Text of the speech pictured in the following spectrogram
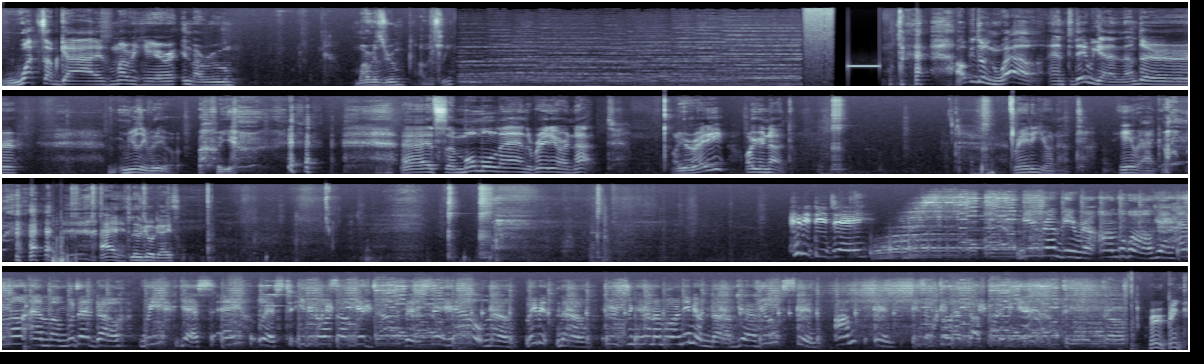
What's up guys? Marvin here in my room. Marvin's room, obviously. I hope you're doing well. And today we got another music video for you. uh, it's a Momoland Ready or Not. Are you ready or you're not? Ready or not? Here I go. Alright, let's go guys. Hit it, DJ. Mirror, mirror on the wall. Emma, Emma, 무대로. We, yes, A list. 이리로 와서 get down this. Say hell no, leave it now. 둘 중에 하나 번이면 더. You spin, I'm in. 이제부터 let the party begin. 틱톡. Very pink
